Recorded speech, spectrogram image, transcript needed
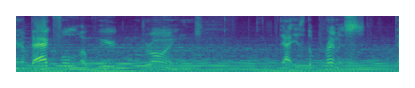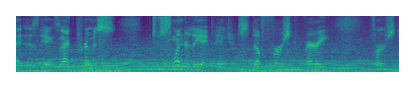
And a bag full of weird drawings. That is the premise. That is the exact premise to Slender the Eight Pages. The first, very first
